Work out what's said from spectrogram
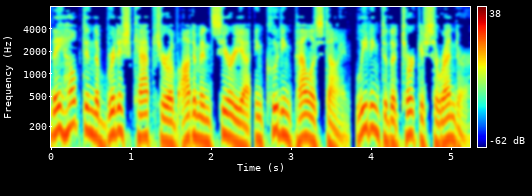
They helped in the British capture of Ottoman Syria including Palestine, leading to the Turkish surrender.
